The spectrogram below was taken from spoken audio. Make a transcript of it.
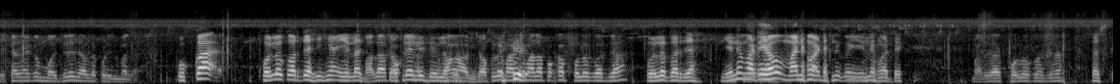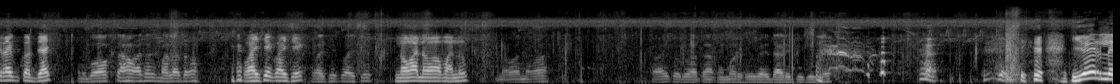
एखाद्या का मजरे जायला पडेल मला. पुक्का ફોલો કરજા અહીંયા એલા ચોકલે લઈ દેવલા ચોકલે માટે મારા પક્કા ફોલો કરજા ફોલો કરજા એને માટે હો મને માટે ન કોઈ એને માટે મારા ફોલો કરજા સબસ્ક્રાઇબ કરજા બોક્સ આવા છે મારા તો વાઈશેક વાઈશેક વાઈશેક વાઈશેક નવા નવા માણસ નવા નવા કાય કરું આતા ઉમર કોઈ ગઈ દાડી પીકી ગઈ યાર લે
